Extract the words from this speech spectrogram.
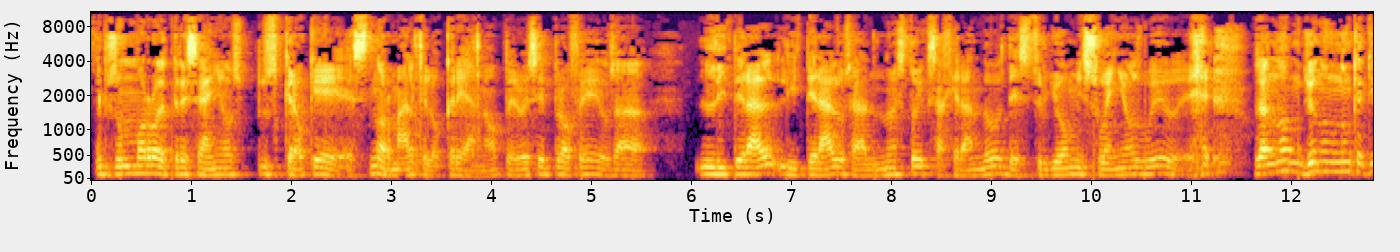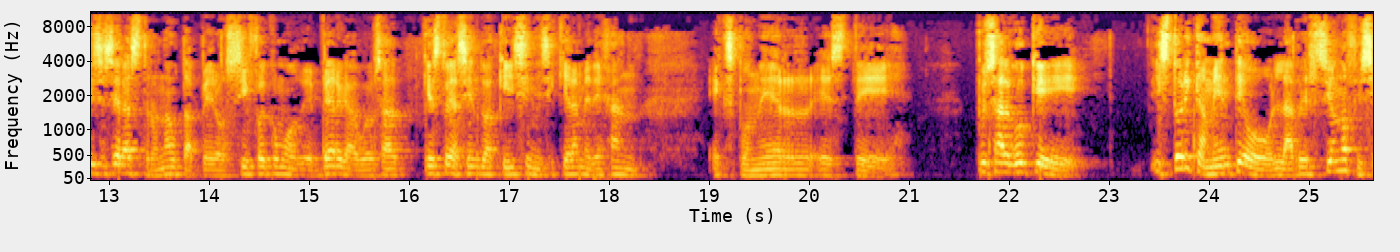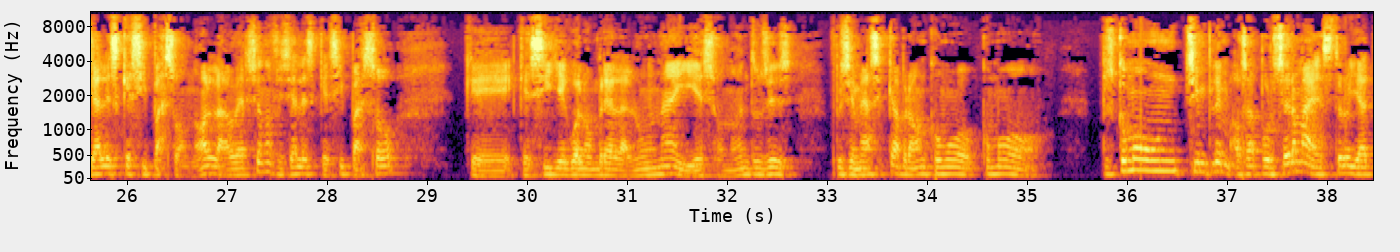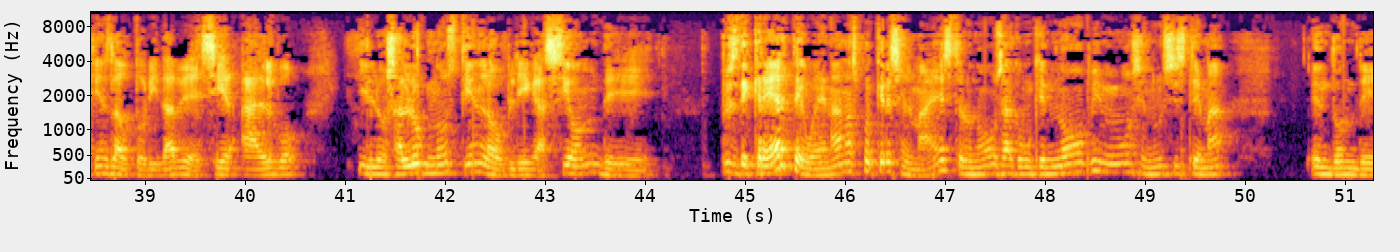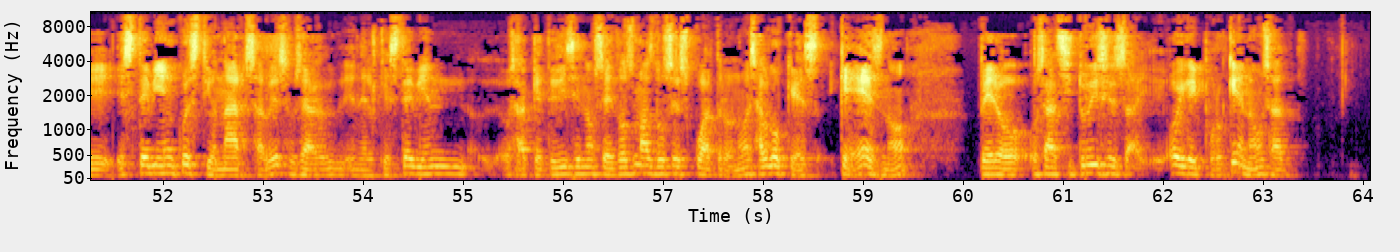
Y pues un morro de 13 años, pues creo que es normal que lo crea, ¿no? Pero ese profe, o sea, literal, literal, o sea, no estoy exagerando, destruyó mis sueños, güey. o sea, no, yo nunca quise ser astronauta, pero sí fue como de verga, güey. O sea, ¿qué estoy haciendo aquí si ni siquiera me dejan exponer, este, pues algo que históricamente o la versión oficial es que sí pasó, ¿no? La versión oficial es que sí pasó que, que sí llegó el hombre a la luna y eso, ¿no? Entonces, pues se me hace cabrón como, como, pues como un simple, o sea, por ser maestro ya tienes la autoridad de decir algo y los alumnos tienen la obligación de, pues de creerte, güey, nada más porque eres el maestro, ¿no? O sea, como que no vivimos en un sistema en donde esté bien cuestionar, ¿sabes? O sea, en el que esté bien, o sea, que te dice, no sé, dos más dos es cuatro, ¿no? Es algo que es, que es, ¿no? Pero, o sea, si tú dices, oiga, ¿y por qué, no? O sea,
